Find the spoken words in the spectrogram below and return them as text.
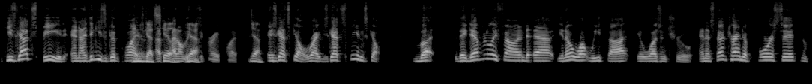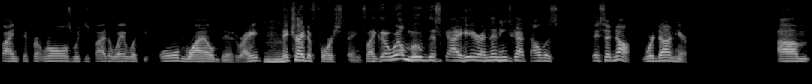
He's got speed, and I think he's a good player. And he's got skill. I, I don't think yeah. he's a great player. Yeah. And he's got skill. Right. He's got speed and skill. But they definitely found out, you know what, we thought it wasn't true. And instead of trying to force it and find different roles, which is, by the way, what the old Wild did, right? Mm-hmm. They tried to force things like, oh, we'll move this guy here. And then he's got all this. They said, no, we're done here. Um,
